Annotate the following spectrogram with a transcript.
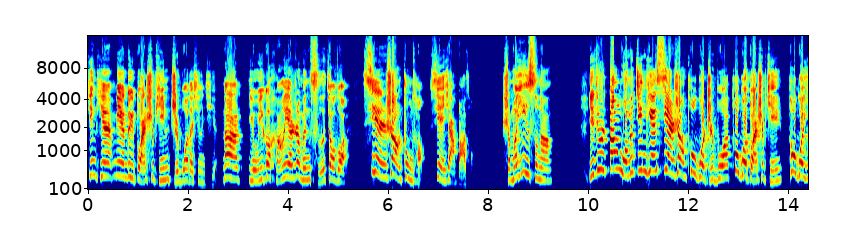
今天面对短视频直播的兴起，那有一个行业热门词叫做“线上种草，线下拔草”，什么意思呢？也就是当我们今天线上透过直播、透过短视频、透过音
